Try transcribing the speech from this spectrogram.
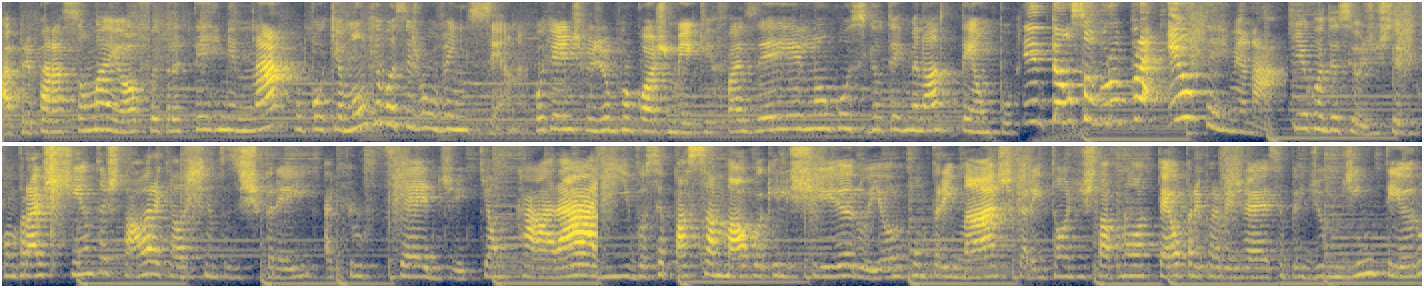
A preparação maior foi para terminar o Pokémon que vocês vão ver em cena. Porque a gente pediu para um cosmaker fazer e ele não conseguiu terminar a tempo. Então sobrou para eu terminar. O que aconteceu? A gente teve que comprar as tintas, tá? Olha aquelas tintas spray. Aquilo fede, que é um caralho. E você passa mal com aquele cheiro. E eu não comprei máscara, então a gente tava no hotel para ir pra BGS. Eu perdi um dia inteiro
